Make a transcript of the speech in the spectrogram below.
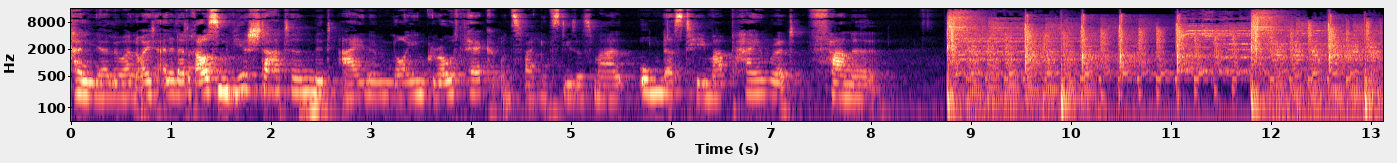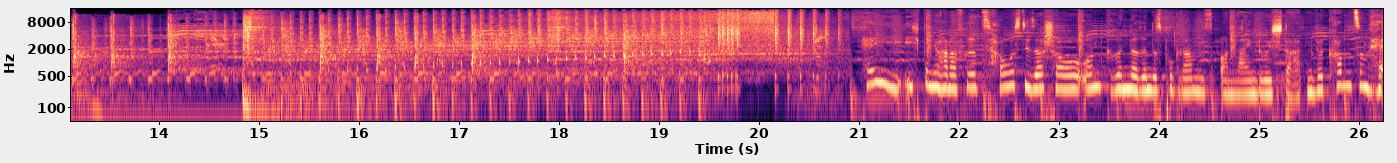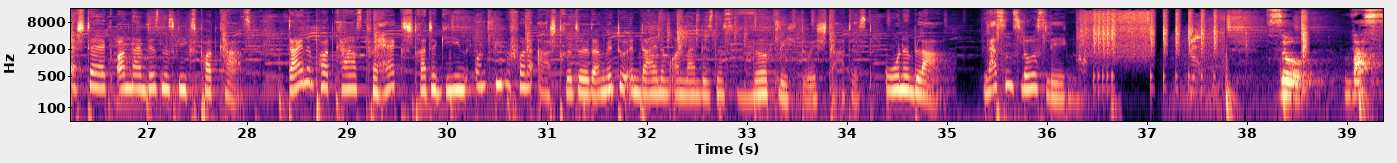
Hallo an euch alle da draußen. Wir starten mit einem neuen Growth Hack und zwar geht es dieses Mal um das Thema Pirate Funnel. Hey, ich bin Johanna Fritz, Haus dieser Show und Gründerin des Programms Online Durchstarten. Willkommen zum Hashtag Online Business Geeks Podcast. Deinem Podcast für Hacks, Strategien und liebevolle Arschtritte, damit du in deinem Online-Business wirklich durchstartest. Ohne bla. Lass uns loslegen. So, was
